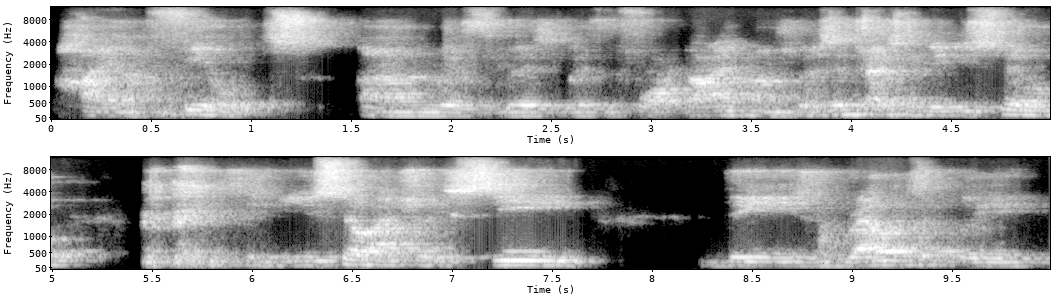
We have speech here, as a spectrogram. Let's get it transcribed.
high enough fields um, with, with, with the FORC diagrams. But it's interesting that you still, you still actually see these relatively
